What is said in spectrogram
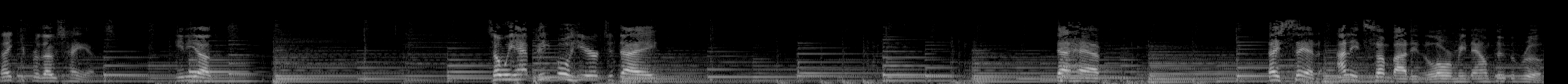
Thank you for those hands. Any others? So we have people here today that have, they said, I need somebody to lower me down through the roof.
